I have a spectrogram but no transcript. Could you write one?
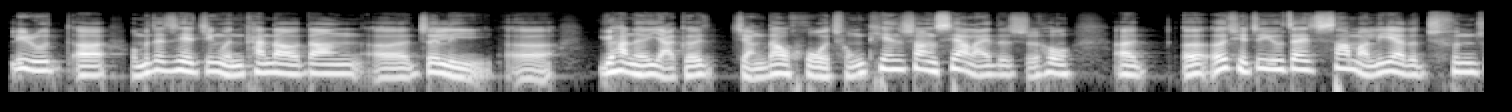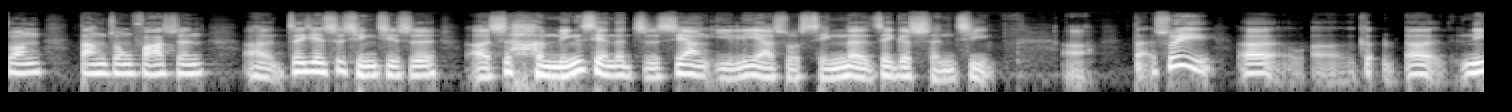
例如，呃，我们在这些经文看到当，呃这里呃约翰和雅各讲到火从天上下来的时候，呃。而而且这又在撒玛利亚的村庄当中发生，呃，这件事情其实呃是很明显的指向以利亚所行的这个神迹，啊、但所以呃呃可呃你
